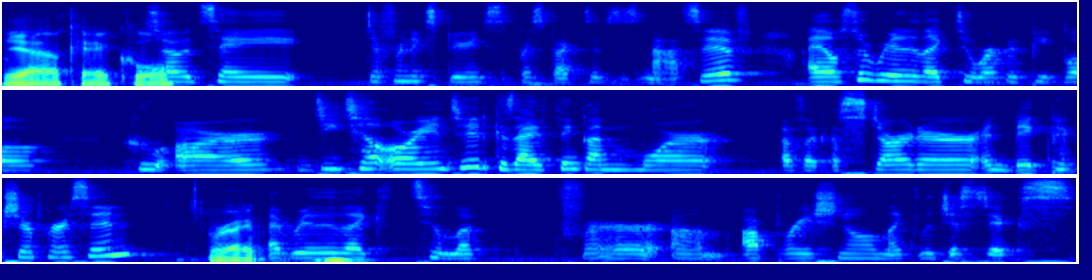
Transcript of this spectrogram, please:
Yeah. Okay. Cool. So I would say different experiences, perspectives is massive. I also really like to work with people who are detail oriented because I think I'm more of like a starter and big picture person. Right. I really like to look for um, operational like logistics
